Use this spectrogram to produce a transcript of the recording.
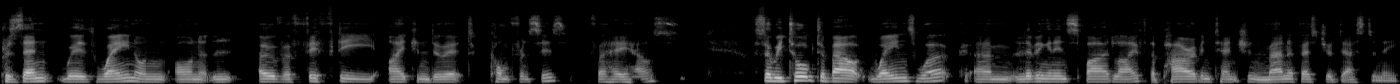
present with Wayne on on over 50 I Can Do It conferences for Hay House. So we talked about Wayne's work, um, living an inspired life, the power of intention, manifest your destiny.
